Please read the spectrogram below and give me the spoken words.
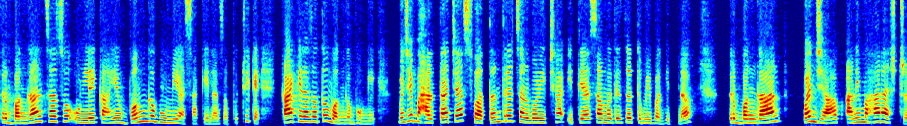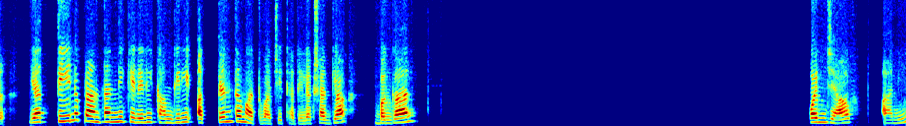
तर बंगालचा जो उल्लेख आहे वंगभूमी असा केला जातो. ठीक आहे? काय केला जातो? वंगभूमी. म्हणजे भारताच्या स्वातंत्र्य चळवळीच्या इतिहासामध्ये जर तुम्ही बघितलं तर बंगाल पंजाब आणि महाराष्ट्र या तीन प्रांतांनी केलेली कामगिरी अत्यंत महत्वाची ठरली. लक्षात घ्या बंगाल पंजाब आणि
